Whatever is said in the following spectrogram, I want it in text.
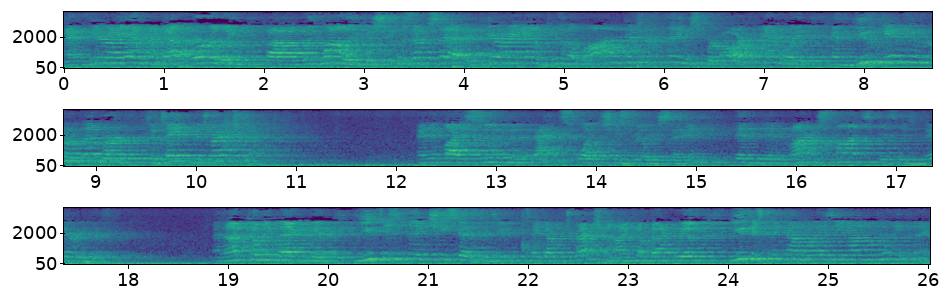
and here I am. I got early uh, with Molly because she was upset, and here I am doing a lot of different things for our family, and you can't even remember to take the trash out. And if I assume that that's what she's really saying, then, then my response is, is very different. And I'm coming back with, you just think, she says, did you take out the trash? And I come back with, you just think I'm lazy and I don't do anything.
